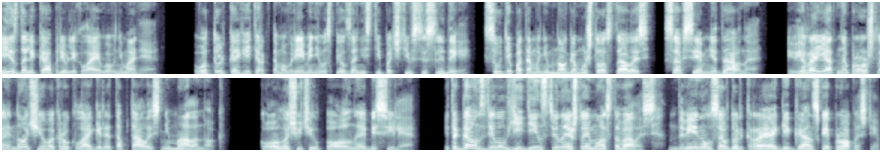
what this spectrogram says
и издалека привлекла его внимание. Вот только ветер к тому времени успел занести почти все следы. Судя по тому немногому, что осталось совсем недавно, вероятно, прошлой ночью вокруг лагеря топталось немало ног. Кол ощутил полное бессилие. И тогда он сделал единственное, что ему оставалось. Двинулся вдоль края гигантской пропасти.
